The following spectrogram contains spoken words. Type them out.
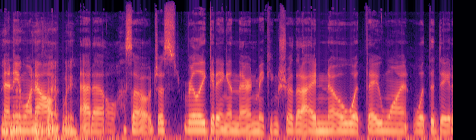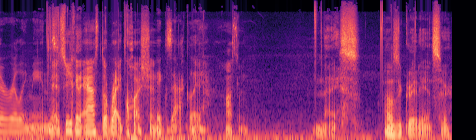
Yeah, anyone exactly. out at all. So just really getting in there and making sure that I know what they want, what the data really means. Yeah, so you can ask the right question. exactly. Yeah, awesome. Nice. That was a great answer.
